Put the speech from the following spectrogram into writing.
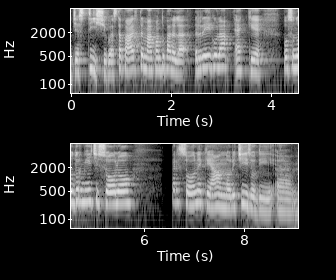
gestisce questa parte ma a quanto pare la regola è che possono dormirci solo persone che hanno deciso di eh,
